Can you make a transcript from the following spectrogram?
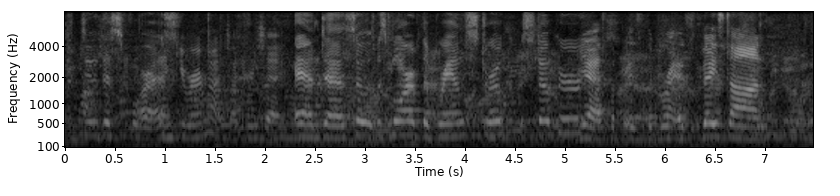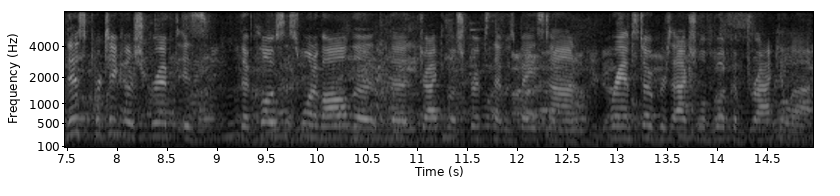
could do this for us. Thank you very much. I appreciate it. And uh, so it was more of the Bram Stoker. Yes, the, it's the brand. It's based on this particular script is the closest one of all the, the Dracula scripts that was based on Bram Stoker's actual book of Dracula.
